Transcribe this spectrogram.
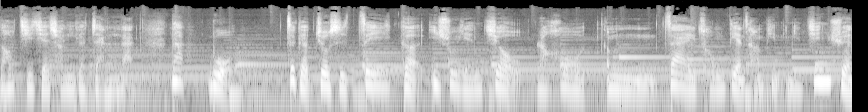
然后集结成一个展览。那裸这个就是这一个艺术研究，然后嗯，再从典藏品里面精选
